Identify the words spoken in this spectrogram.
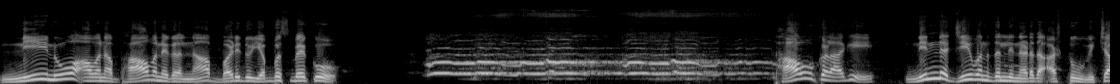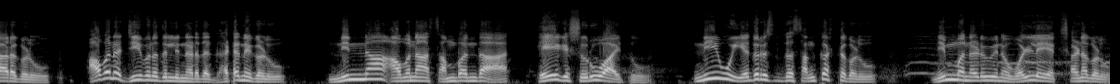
ನೀನು ಅವನ ಭಾವನೆಗಳನ್ನ ಬಡಿದು ಎಬ್ಬಿಸ್ಬೇಕು. ಭಾವುಕಳಾಗಿ ನಿನ್ನ ಜೀವನದಲ್ಲಿ ನಡೆದ ಅಷ್ಟು ವಿಚಾರಗಳು, ಅವನ ಜೀವನದಲ್ಲಿ ನಡೆದ ಘಟನೆಗಳು, ನಿನ್ನ ಅವನ ಸಂಬಂಧ ಹೇಗೆ ಶುರುವಾಯಿತು, ನೀವು ಎದುರಿಸಿದ ಸಂಕಷ್ಟಗಳು, ನಿಮ್ಮ ನಡುವಿನ ಒಳ್ಳೆಯ ಕ್ಷಣಗಳು,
